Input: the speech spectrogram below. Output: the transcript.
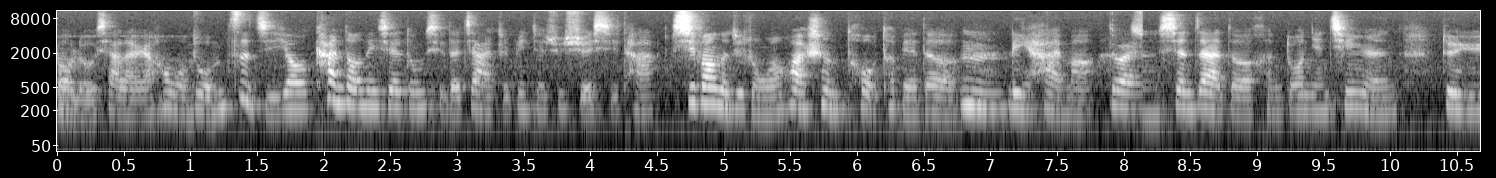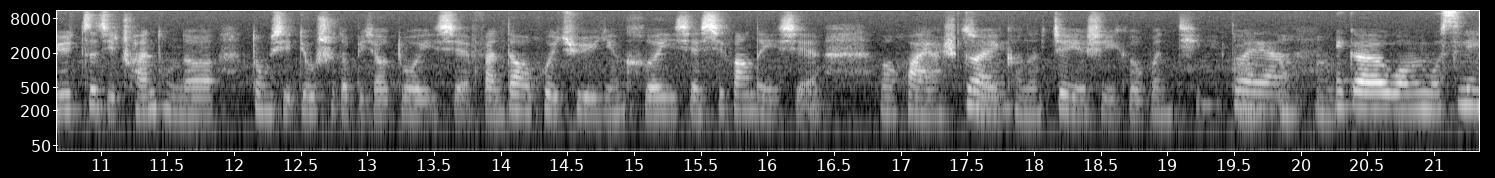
保留下来。然后我们我们自己要看到那些东西的价值，并且去学习它。西方的这种文化渗透特别的厉害嘛？对。现在的很多年轻人对于自己传统的东西丢失的比较多一些，反倒会去迎合一些西方的一些。文化呀，所以可能这也是一个问题。对呀，那个我们穆斯林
